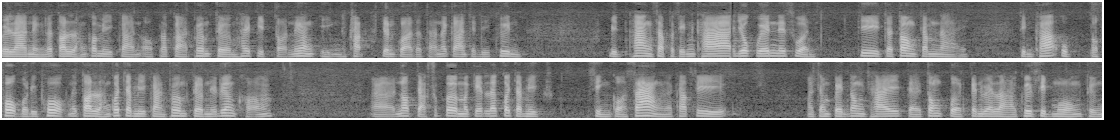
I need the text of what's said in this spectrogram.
เวลาหนึ่ง และตอนหลังก็มีการออกประกาศเพิ่มเติมให้ปิดต่อเนื่องอีกนะครับ จนกว่าสถานการณ์จะดีขึ้น ปิดห้างสรรพสินค้ายกเว้นในส่วนที่จะต้องจำหน่าย สินค้าอุปโภคบริโภค ในตอนหลังก็จะมีการเพิ่มเติมในเรื่องของอนอกจากซูเปอร์มาร์เก็ตแล้วก็จะมีสิ่งก่อสร้างนะครับที่จำเป็นต้องใช้แต่ต้องเปิดเป็นเวลาคือ 10 โมงถึง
